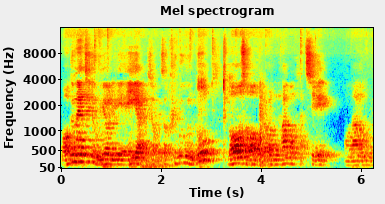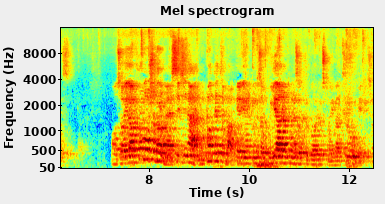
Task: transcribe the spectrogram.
어그멘티드 리얼리티 AR이죠. 그래서 그 부분도 넣어서 여러분들 한번 같이 어, 나눠보겠습니다. 어, 저희가 프로모셔널 메시지나 아니면 컨텐츠 마케팅을 통해서 VR을 통해서 그거를 저희가 들어오게 되죠.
